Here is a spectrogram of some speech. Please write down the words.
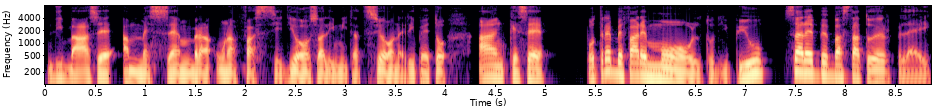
di base a me sembra una fastidiosa limitazione, ripeto, anche se potrebbe fare molto di più, sarebbe bastato AirPlay,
